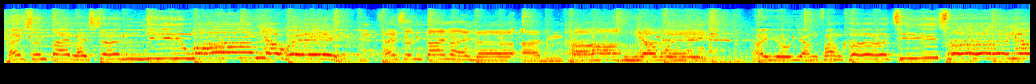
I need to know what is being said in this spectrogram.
财神带来生意旺呀喂，财神带来了安康呀喂，还有洋房和汽车呀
